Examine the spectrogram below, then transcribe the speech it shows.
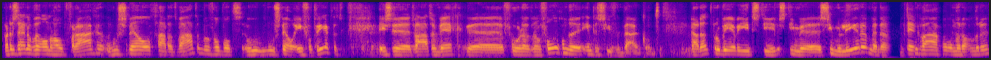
Maar er zijn nog wel een hoop vragen. Hoe snel gaat het water bijvoorbeeld, hoe, hoe snel infiltreert het? Is het water weg uh, voordat er een volgende intensieve emissieverbruik komt. Nou, dat proberen we hier te stimuleren met een tankwagen onder andere.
